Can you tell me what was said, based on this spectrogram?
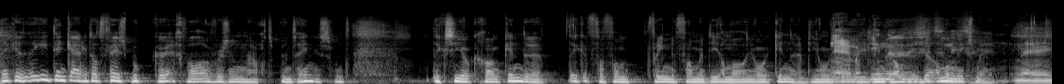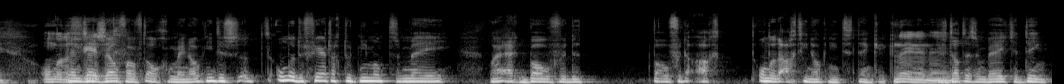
Ik denk, ik denk eigenlijk dat Facebook eh, echt wel over zijn hoogtepunt heen is. Want ik zie ook gewoon kinderen Ik heb van, van vrienden van me die allemaal jonge kinderen hebben. Die jonge Nee, kinderen, die doen kinderen, er die allemaal niks mee. Nee, onder de En zij 40. zelf over het algemeen ook niet. Dus het- onder de 40 doet niemand mee. Maar eigenlijk boven de, boven de acht, onder de 18 ook niet, denk ik. Nee, nee, nee. Dus dat is een beetje het ding.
